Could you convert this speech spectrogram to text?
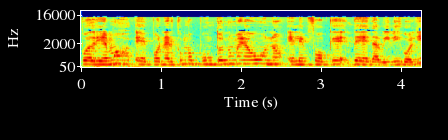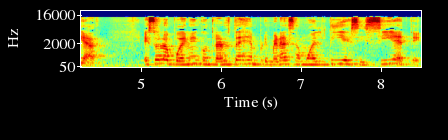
podríamos eh, poner como punto número uno el enfoque de David y Goliat. Esto lo pueden encontrar ustedes en 1 Samuel 17.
